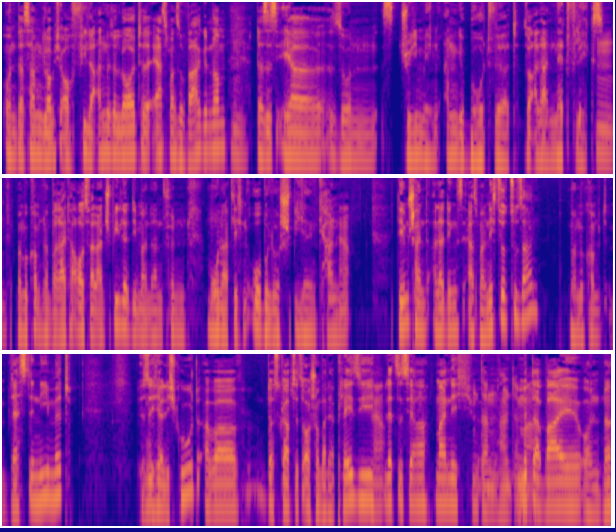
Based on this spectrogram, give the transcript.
und das haben, glaube ich, auch viele andere Leute erstmal so wahrgenommen, Hm. dass es eher so ein Streaming-Angebot wird, so la Netflix. Hm. Man bekommt eine breite Auswahl an Spiele, die man dann für einen monatlichen Obolus spielen kann. Ja. Dem scheint allerdings erstmal nicht so zu sein. Man bekommt Destiny mit. Sicherlich gut, aber das gab es jetzt auch schon bei der PlaySy Ja. letztes Jahr, meine ich, Und dann halt immer. mit dabei. Und ne,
